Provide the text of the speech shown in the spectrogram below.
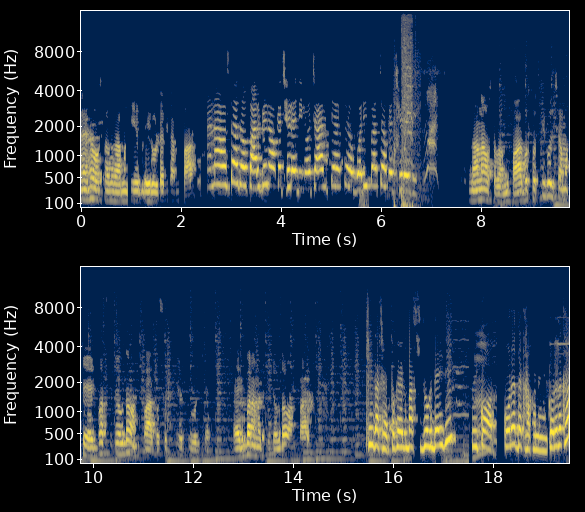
হ্যাঁ হ্যাঁ ওস্তাদ আমাকে এই রোলটা দিলে আমি পারব। না ওস্তাদ ও পারবে না ওকে ছেড়ে দিন। ও চালতে আছে ও গরিব বাচ্চা ওকে ছেড়ে দিন। না না ওস্তাদ আমি পারব সত্যি বলছি আমাকে একবার সুযোগ দাও আমি পারব। সত্যি সত্যি বলছি। একবার আমাকে সুযোগ দাও আমি পারব। ঠিক আছে তোকে একবার সুযোগ দেই দি। তুই কর করে দেখা ওখানে করে দেখা।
